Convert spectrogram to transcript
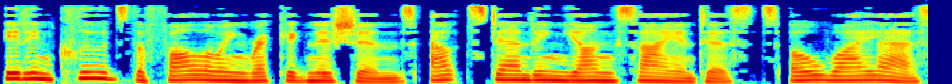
It includes the following recognitions. Outstanding Young Scientists. OYS,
